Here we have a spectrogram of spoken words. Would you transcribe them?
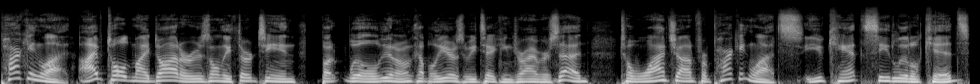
parking lot. I've told my daughter, who's only 13, but will, you know, in a couple of years be taking driver's ed, to watch out for parking lots. You can't see little kids.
